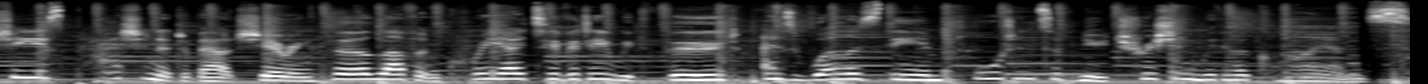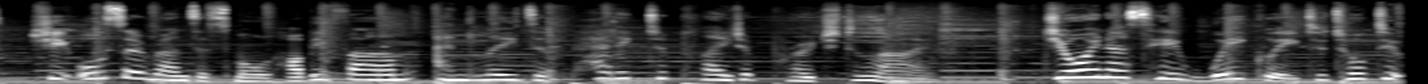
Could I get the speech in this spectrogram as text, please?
She is passionate about sharing her love and creativity with food, as well as the importance of nutrition with her clients. She also runs a small hobby farm and leads a paddock to plate approach to life. Join us here weekly to talk to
